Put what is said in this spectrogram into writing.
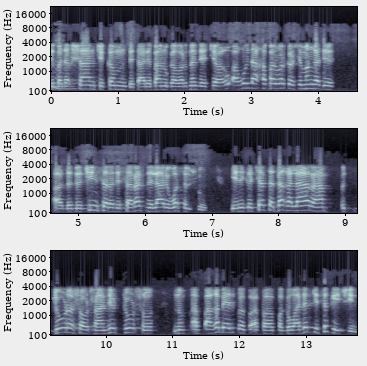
د بدخشان چې کوم د طالبانو گورنر دی چې هغه دا خبر ورکړ چې منګه د د د چین سره د سرک د لارې وصل شو یعنی که چرته دغه لار جوړه شو ترانزیت جوړ شو نو هغه به په گوادر کې څه کوي چین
